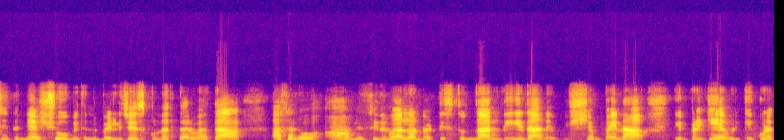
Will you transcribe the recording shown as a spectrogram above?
చైతన్య శోభితను పెళ్ళి చేసుకున్న తర్వాత అసలు ఆమె సినిమాలో నటిస్తుందా లేదా అనే విషయం పైన ఇప్పటికీ ఎవరికి కూడా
